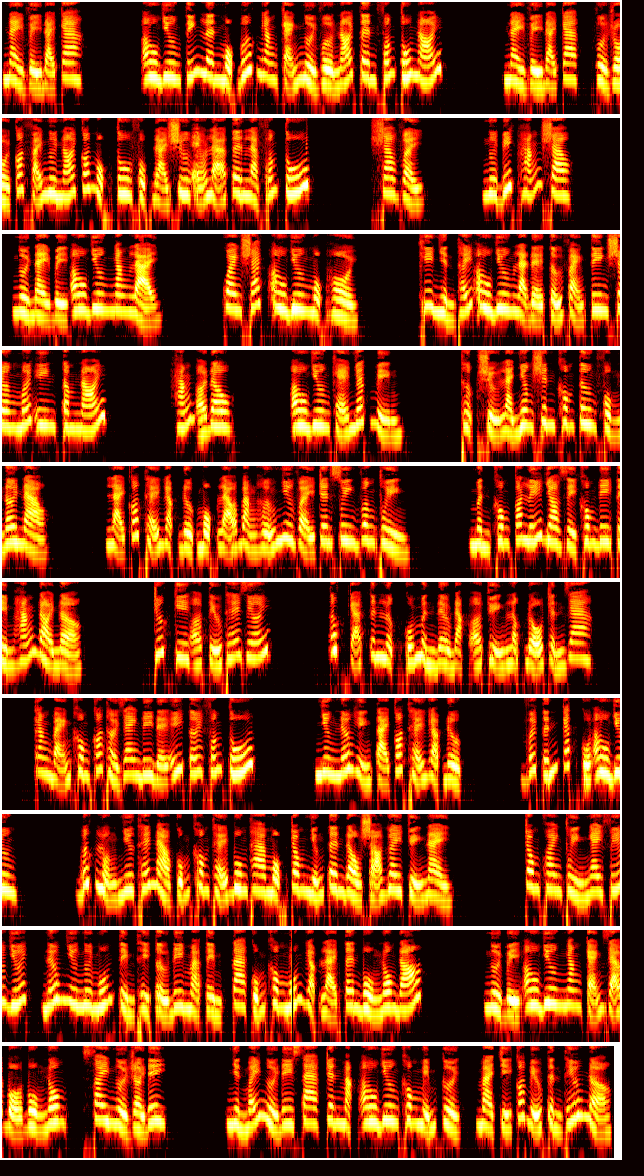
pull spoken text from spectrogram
Này vị đại ca! Âu Dương tiến lên một bước ngăn cản người vừa nói tên phấn tú nói. Này vị đại ca, vừa rồi có phải ngươi nói có một tu phục đại sư ẻo lã tên là phấn tú? Sao vậy? Ngươi biết hắn sao? Người này bị Âu Dương ngăn lại. Quan sát Âu Dương một hồi. Khi nhìn thấy Âu Dương là đệ tử Vạn Tiên Sơn mới yên tâm nói. Hắn ở đâu? Âu Dương khẽ nhếch miệng. Thực sự là nhân sinh không tương phùng nơi nào. Lại có thể gặp được một lão bằng hữu như vậy trên xuyên vân thuyền. Mình không có lý do gì không đi tìm hắn đòi nợ. Trước kia ở tiểu thế giới. Tất cả tinh lực của mình đều đặt ở chuyện lật đổ trịnh gia. Căn bản không có thời gian đi để ý tới phấn tú. Nhưng nếu hiện tại có thể gặp được. Với tính cách của Âu Dương. Bất luận như thế nào cũng không thể buông tha một trong những tên đầu sỏ gây chuyện này. Trong khoang thuyền ngay phía dưới, nếu như ngươi muốn tìm thì tự đi mà tìm, ta cũng không muốn gặp lại tên buồn nôn đó. Người bị Âu Dương ngăn cản giả bộ buồn nôn, xoay người rời đi. Nhìn mấy người đi xa, trên mặt Âu Dương không mỉm cười, mà chỉ có biểu tình thiếu nợ.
